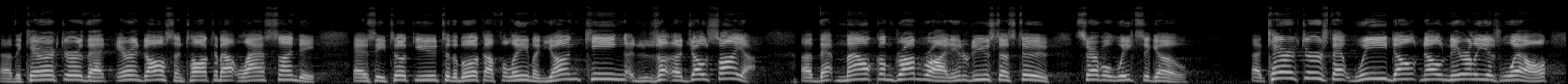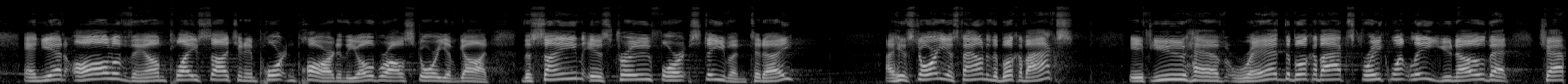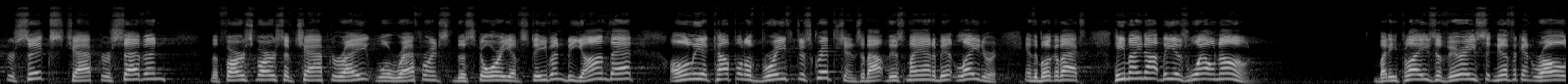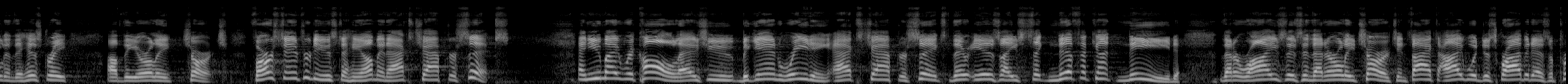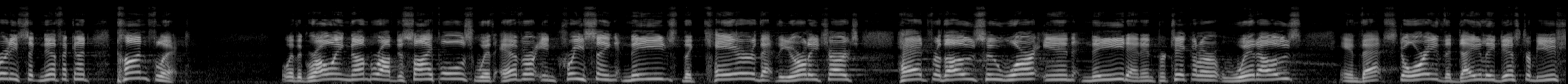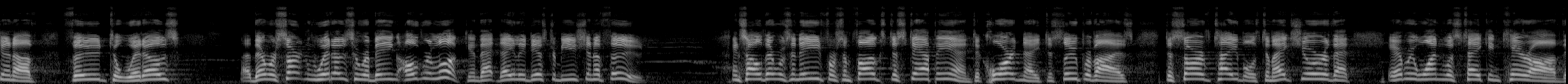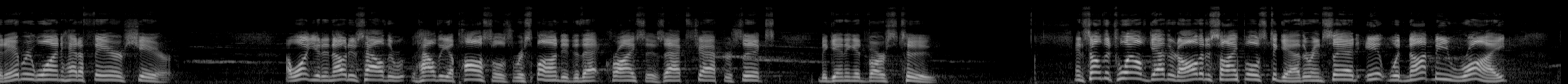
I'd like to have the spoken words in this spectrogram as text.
uh, the character that Aaron Dawson talked about last Sunday as he took you to the book of Philemon. Young King Z- uh, Josiah, uh, that Malcolm Drumright introduced us to several weeks ago. Uh, characters that we don't know nearly as well, and yet all of them play such an important part in the overall story of God. The same is true for Stephen today. Uh, his story is found in the book of Acts. If you have read the book of Acts frequently, you know that chapter 6, chapter 7, the first verse of chapter 8 will reference the story of Stephen. Beyond that, only a couple of brief descriptions about this man a bit later in the book of Acts. He may not be as well known, but he plays a very significant role in the history of the early church. First introduced to him in Acts chapter 6. And you may recall as you begin reading Acts chapter 6, there is a significant need that arises in that early church. In fact, I would describe it as a pretty significant conflict with a growing number of disciples, with ever increasing needs, the care that the early church had for those who were in need, and in particular, widows. In that story, the daily distribution of food to widows. Uh, there were certain widows who were being overlooked in that daily distribution of food. And so there was a need for some folks to step in, to coordinate, to supervise, to serve tables, to make sure that everyone was taken care of, that everyone had a fair share. I want you to notice how the, how the apostles responded to that crisis. Acts chapter 6, beginning at verse 2. And so the twelve gathered all the disciples together and said, It would not be right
